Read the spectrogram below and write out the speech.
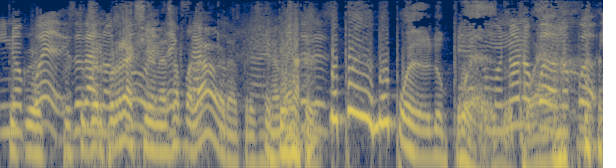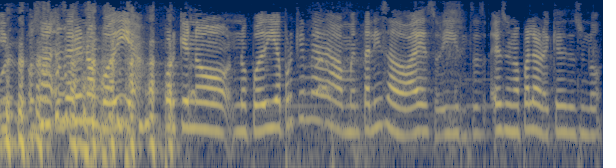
Y no puedes. pues o tu sea, cuerpo no reacciona a esa palabra, precisamente. Entonces, No puedo, no puedo, no puedo. como, no, no puedo, no puedo. Y, o sea, en serio no podía, porque no, no podía, porque me había mentalizado a eso. Y entonces es una palabra que a veces uno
